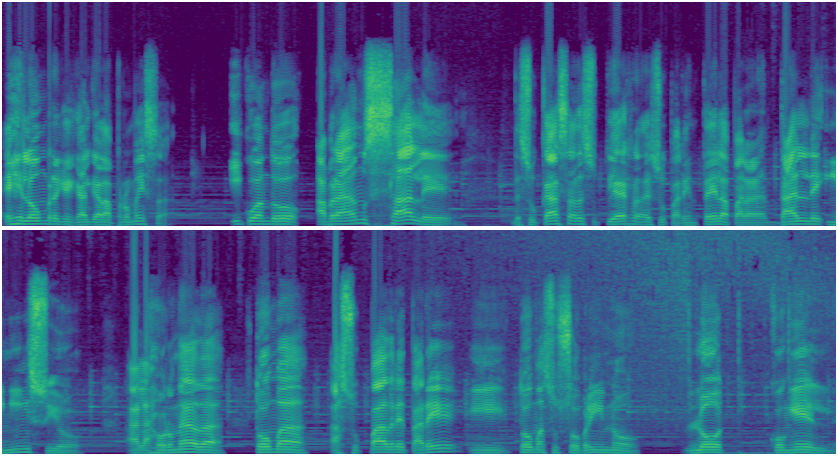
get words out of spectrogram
es el hombre que carga la promesa. Y cuando Abraham sale de su casa, de su tierra, de su parentela para darle inicio a la jornada, toma a su padre Taré y toma a su sobrino Lot con él.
